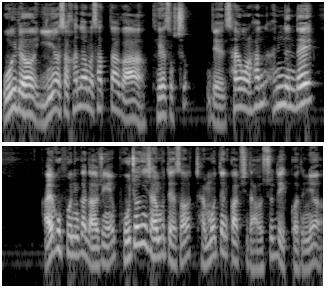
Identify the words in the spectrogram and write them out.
오히려 이 녀석 하나만 샀다가 계속 이제 사용을 했는데 알고 보니까 나중에 보정이 잘못돼서 잘못된 값이 나올 수도 있거든요.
